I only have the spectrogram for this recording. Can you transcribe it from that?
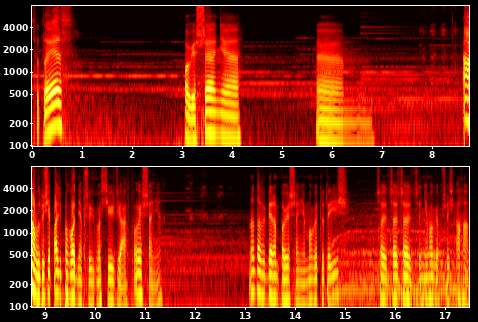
Co to jest? Powieszenie. Em, a, bo tu się pali pochodnia przy właściwych drzwiach. Powieszenie. No to wybieram powieszenie. Mogę tutaj iść? Co, co, co, co nie mogę przejść? Aha.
